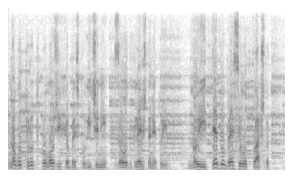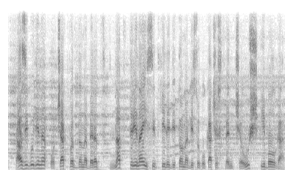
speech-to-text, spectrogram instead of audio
Много труд положиха брестовичени за отглеждането им, но и те добре се отплащат. Тази година очакват да наберат над 13 000 тона висококачествен чауш и болгар.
